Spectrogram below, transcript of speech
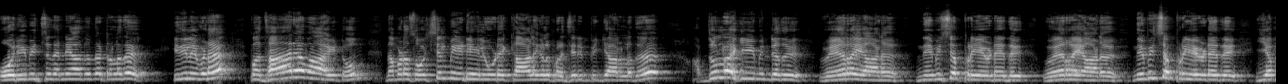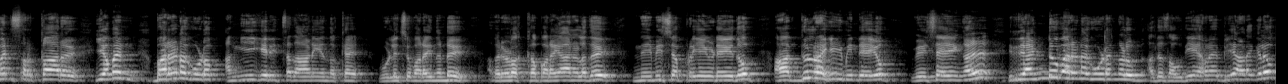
ഒരുമിച്ച് തന്നെയാണ് നിന്നിട്ടുള്ളത്. ഇതിൽ ഇവിടെ പ്രധാനമായിട്ടും നമ്മുടെ സോഷ്യൽ മീഡിയയിലൂടെ ആളുകൾ പ്രചരിപ്പിക്കാറുള്ളത് അബ്ദുൾ റഹീമിന്റെത് വേറെയാണ് നിമിഷപ്രിയയുടേത് വേറെയാണ് നിമിഷപ്രിയയുടേത് യമൻ സർക്കാർ യമൻ ഭരണകൂടം അംഗീകരിച്ചതാണ് എന്നൊക്കെ വിളിച്ചു പറയുന്നുണ്ട്. അവരോടൊക്കെ പറയാനുള്ളത് നിമിഷപ്രിയയുടേതും അബ്ദുൾ റഹീമിന്റെയും വിഷയങ്ങൾ രണ്ടു ഭരണകൂടങ്ങളും അത് സൗദി അറേബ്യ ആണെങ്കിലും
